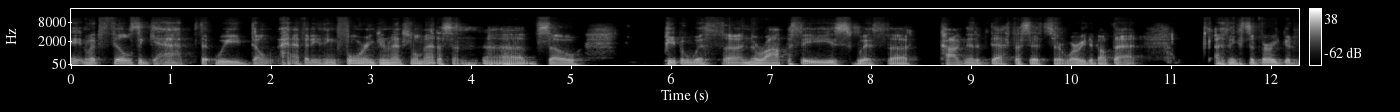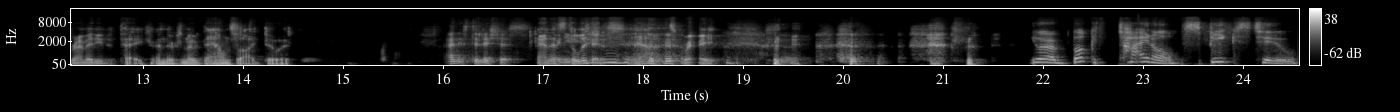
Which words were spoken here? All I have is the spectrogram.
in what fills a gap that we don't have anything for in conventional medicine. Uh, so people with uh, neuropathies, with uh, cognitive deficits are worried about that. I think it's a very good remedy to take, and there's no downside to it. And it's delicious. And it's delicious. It. yeah, it's great. Your book title speaks to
